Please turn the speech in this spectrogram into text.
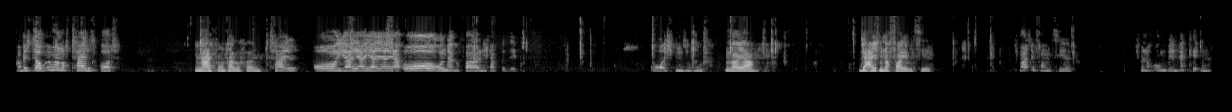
Aber ich glaube immer noch Teil des Bot. Nein, ist runtergefallen. Teil, oh, ja, ja, ja, ja, ja, oh, runtergefallen, ich habe gesehen. Oh, ich bin so gut. Naja. Ja, ich bin noch vor dem Ziel. Ich warte vorm Ziel. Ich will noch irgendwen wegkicken.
